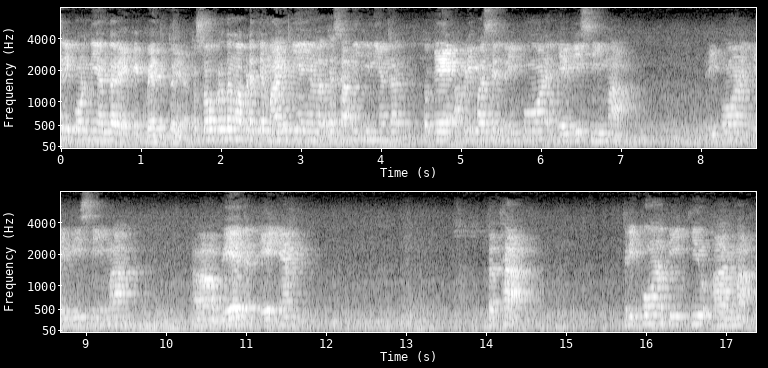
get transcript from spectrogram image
ત્રિકોણની અંદર એક એક વેધ દોર્યા તો સૌપ્રથમ આપણે તે માહિતી અહીંયા લખે સાબિતીની અંદર. તો કે આપણી પાસે ત્રિકોણ ABC માં, ત્રિકોણ ABC માં વેધ AM તથા ત્રિકોણ PQR માં,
